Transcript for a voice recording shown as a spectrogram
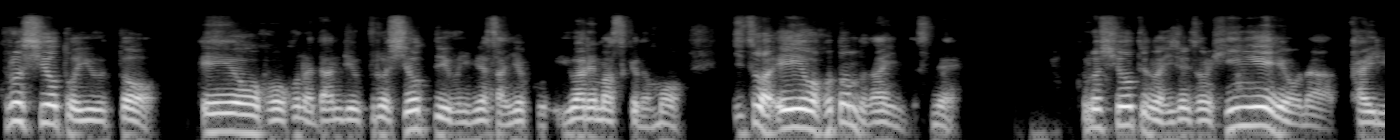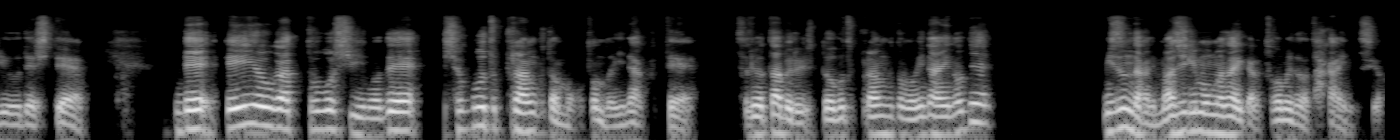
黒潮というと、栄養豊富な暖流黒潮っていうふうに皆さんよく言われますけども、実は栄養はほとんどないんですね。黒潮というのは非常にその貧栄養な海流でして、で、栄養が乏しいので、植物プランクトンもほとんどいなくて、それを食べる動物プランクトンもいないので、水の中に混じり物がないから透明度が高いんですよ。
